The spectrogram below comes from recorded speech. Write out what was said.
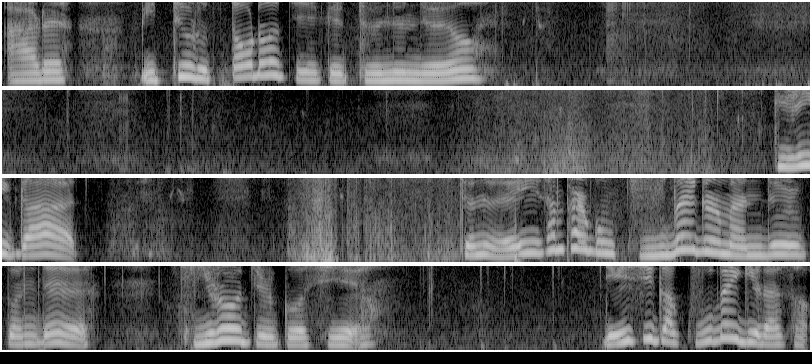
아래 밑으로 떨어지게 되는데요. 길이가 저는 A380 900을 만들 건데 길어질 것이에요. 예시가 900이라서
